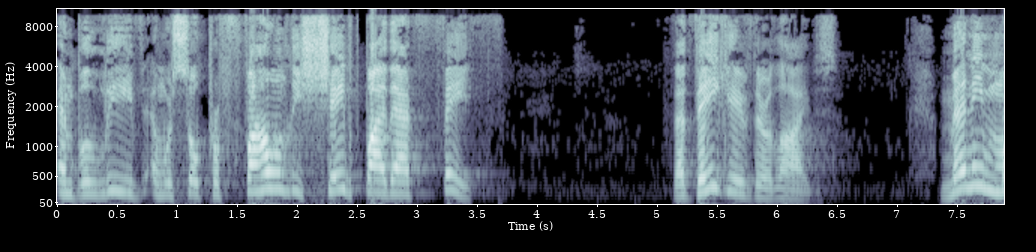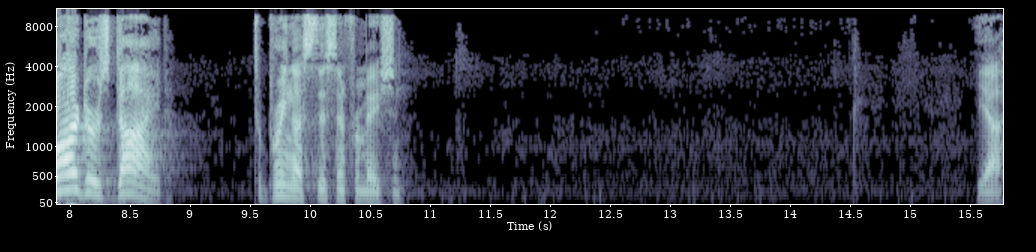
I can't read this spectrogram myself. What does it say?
and believed and were so profoundly shaped by that faith that they gave their lives. Many martyrs died to bring us this information. Yeah.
